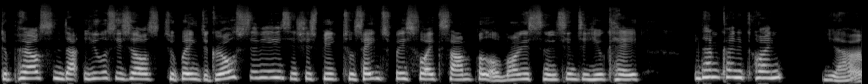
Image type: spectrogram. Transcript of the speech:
the person that uses us to bring the groceries. If you speak to Sainsbury's, for example, or Morrison's in the UK, and I'm kind of going, yeah,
